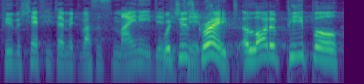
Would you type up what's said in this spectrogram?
viel beschäftigt damit, was ist meine which is Identität. great. A lot of people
